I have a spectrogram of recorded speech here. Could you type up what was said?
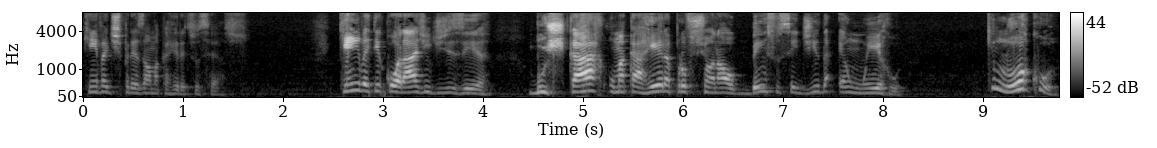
Quem vai desprezar uma carreira de sucesso? Quem vai ter coragem de dizer buscar uma carreira profissional bem-sucedida é um erro? Que louco!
